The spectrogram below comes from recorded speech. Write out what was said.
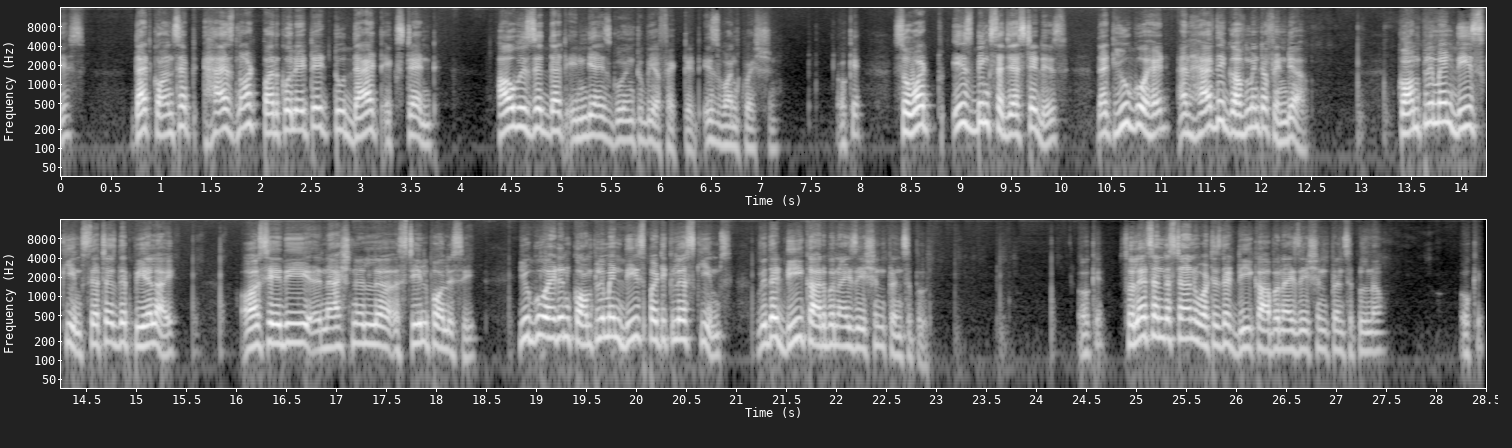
yes, that concept has not percolated to that extent, how is it that India is going to be affected is one question, okay? So what is being suggested is that you go ahead and have the government of India complement these schemes such as the PLI or say the national uh, steel policy, you go ahead and complement these particular schemes with a decarbonization principle. Okay. So let's understand what is the decarbonization principle now. Okay.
